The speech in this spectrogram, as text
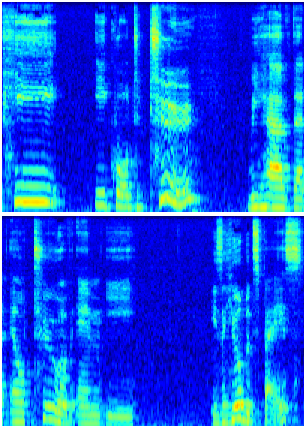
P equal to 2, we have that L2 of ME is a Hilbert space.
